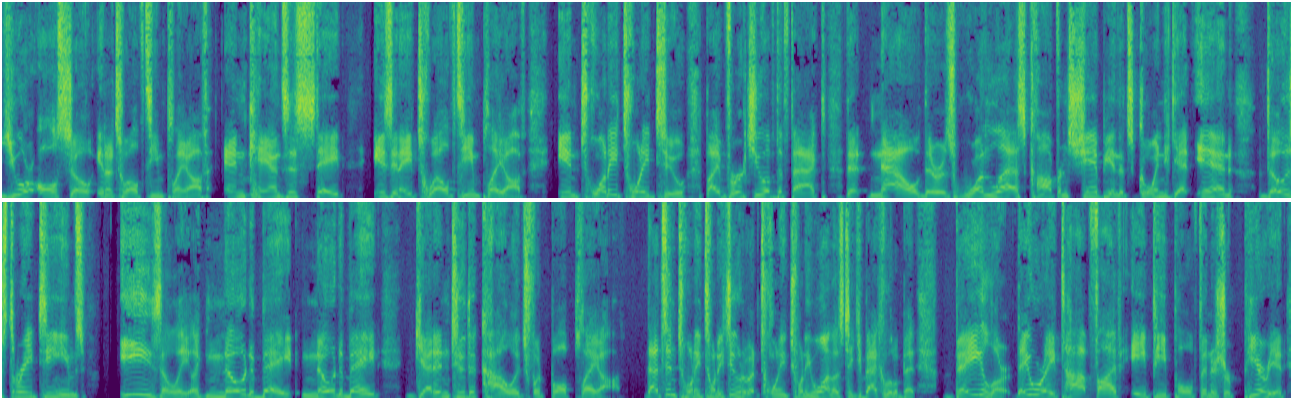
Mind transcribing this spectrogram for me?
you are also in a 12 team playoff, and Kansas State is in a 12 team playoff. In 2022, by virtue of the fact that now there is one less conference champion that's going to get in, those three teams easily, like no debate, no debate, get into the college football playoff. That's in 2022. What about 2021? Let's take you back a little bit. Baylor, they were a top five AP poll finisher, period.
